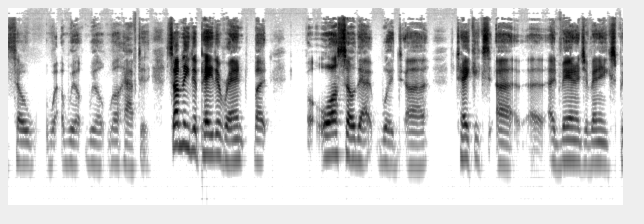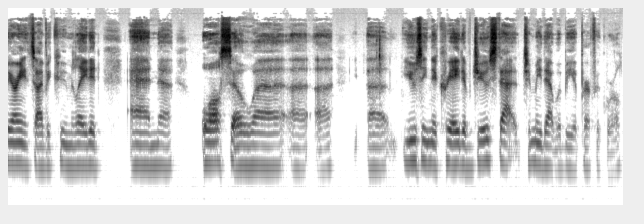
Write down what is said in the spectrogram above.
so we'll we'll we'll have to something to pay the rent, but also that would take ex- uh, uh, advantage of any experience I've accumulated and uh, also uh, uh, using the creative juice. That to me, that would be a perfect world.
